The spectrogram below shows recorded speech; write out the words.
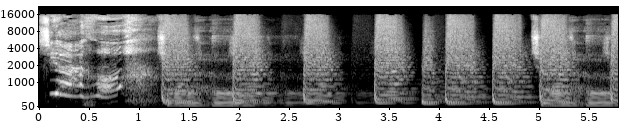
Ciao. Ciao. Ciao.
